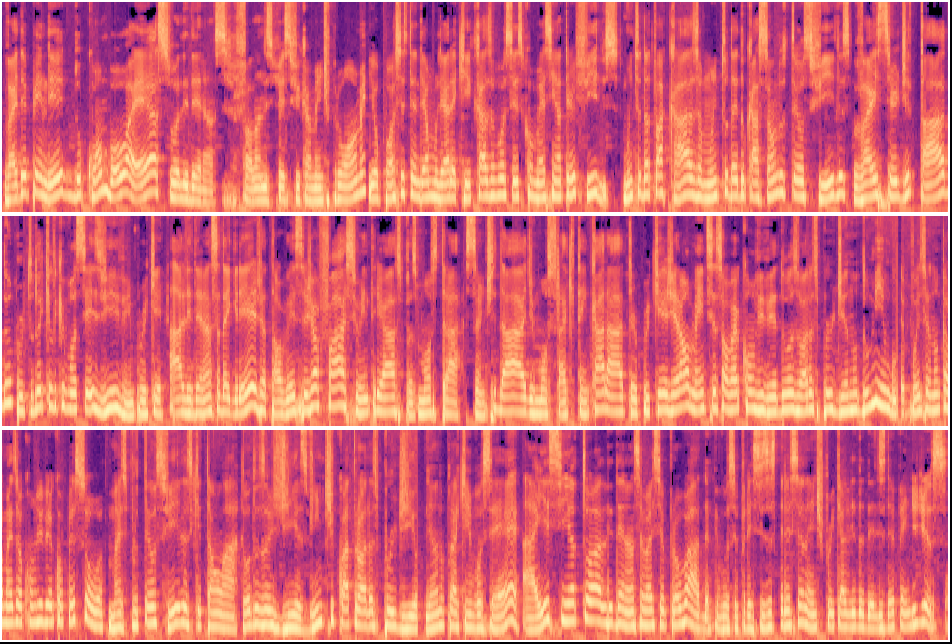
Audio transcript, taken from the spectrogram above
vai depender do quão boa é a sua liderança. Falando especificamente pro homem, e eu posso estender a mulher aqui caso vocês comecem a ter filhos. Muito da tua casa, muito da educação dos teus filhos vai ser ditado por tudo aquilo que você vocês vivem, porque a liderança da igreja talvez seja fácil, entre aspas, mostrar santidade, mostrar que tem caráter, porque geralmente você só vai conviver duas horas por dia no domingo. Depois você nunca mais vai conviver com a pessoa. Mas para teus filhos que estão lá todos os dias, 24 horas por dia, olhando para quem você é, aí sim a tua liderança vai ser provada. E você precisa ser excelente, porque a vida deles depende disso.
